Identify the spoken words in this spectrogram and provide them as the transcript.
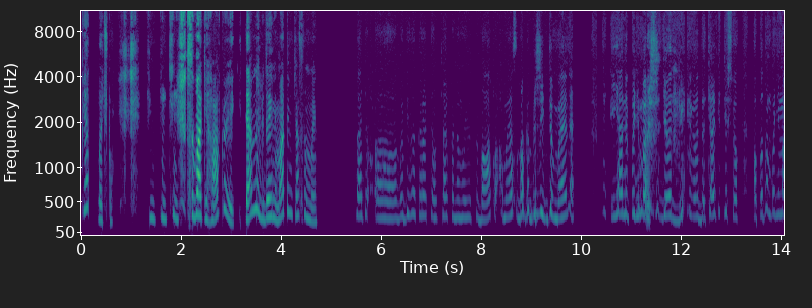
п'яточку. Собаки гавкають, і темно, людей нема, тим часом ми. Кстати, вибігла, коротше, овчарка на мою собаку, а моя собака біжить до мене. І я не розумію, що робити, бігти до чаті чи що. А потім розумію,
